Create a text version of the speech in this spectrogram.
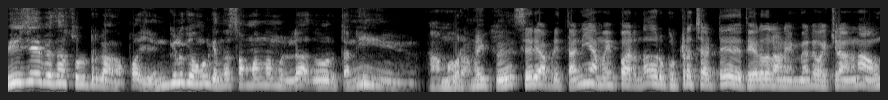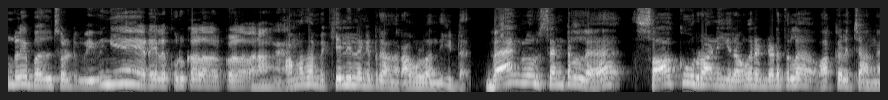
பிஜேபி தான் சொல்லிட்டு இருக்காங்க அப்பா எங்களுக்கு அவங்களுக்கு எந்த சம்பந்தமும் இல்லை. அது ஒரு தனி ஒரு அமைப்பு. சரி அப்படி தனி அமைப்பா இருந்தா ஒரு குற்றச்சாட்டு தேர்தல் ஆணையம் மேல வைக்கிறாங்கன்னா அவங்களே பதில் சொல்லிட்டு இவங்க இடையில குறுக்கால வர்க்கால வராங்க? அவங்க தான் இப்ப கேள்வியில கேட்டிருக்காங்க ராகுல் காந்தி கிட்ட. பெங்களூர் சென்ட்ரல்ல சாக்கூர் ராணிங்கிறவங்க ரெண்டு இடத்துல வாக்களிச்சாங்க.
